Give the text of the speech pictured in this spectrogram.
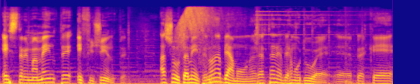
estremamente efficiente. Assolutamente, non abbiamo uno, in realtà ne abbiamo due, eh, perché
